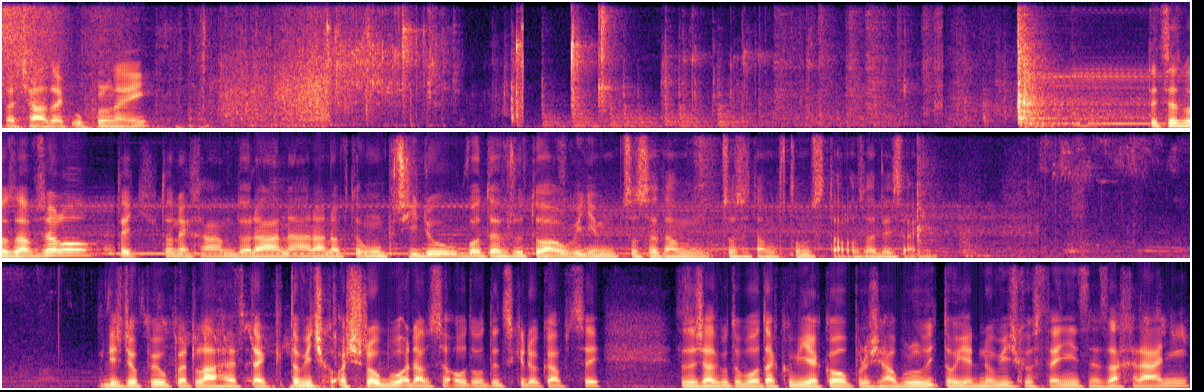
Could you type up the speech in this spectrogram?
začátek úplnej. Teď se to zavřelo, teď to nechám do rána, ráno k tomu přijdu, otevřu to a uvidím, co se tam, co se tam v tom stalo za design. Když dopiju pět láhev, tak to víčko ošroubu a dám se automaticky do kapsy. Za začátku to bylo takový, jako, proč já budu to jedno víčko stejně nic nezachrání,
